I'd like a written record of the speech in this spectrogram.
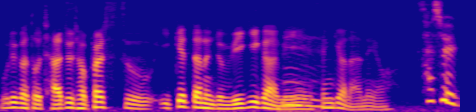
우리가 더 자주 접할 수 있겠다는 좀 위기감이 음. 생겨나네요. 사실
